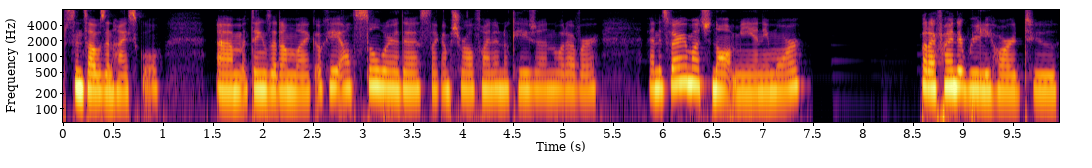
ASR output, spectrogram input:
since I was in high school. Um, things that I'm like, okay, I'll still wear this. Like, I'm sure I'll find an occasion, whatever. And it's very much not me anymore. But I find it really hard to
